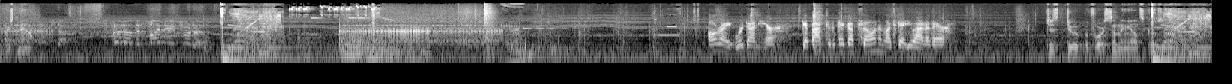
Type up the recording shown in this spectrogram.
papers now. Spread out and find the intruder. All right, we're done here. Get back to the pickup zone and let's get you out of there. Just do it before something else goes off.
